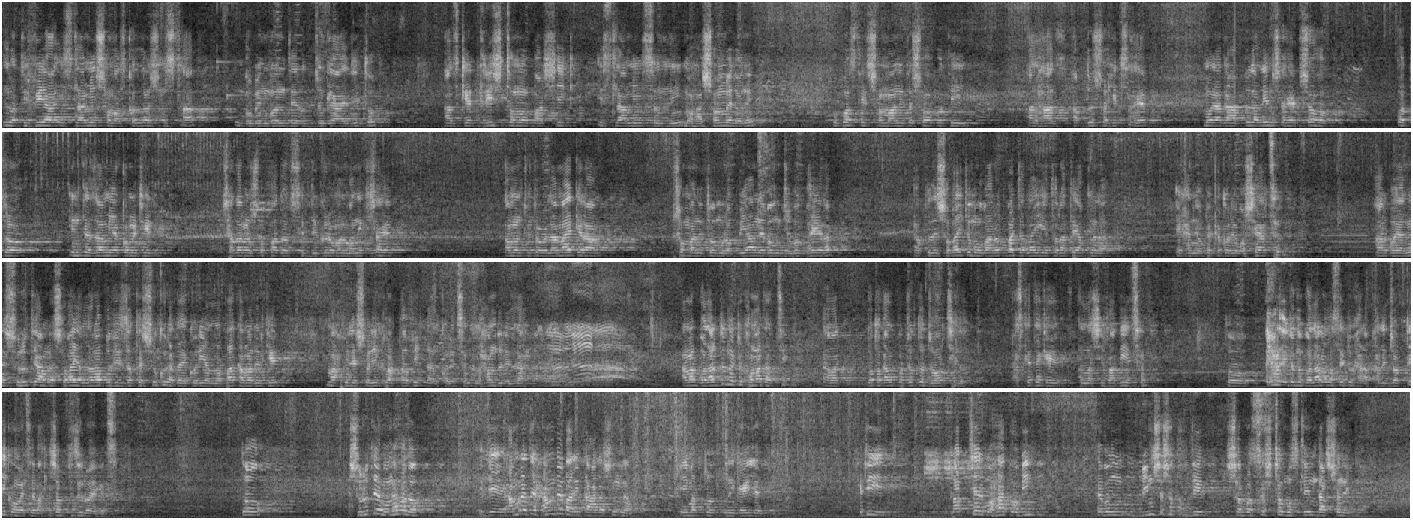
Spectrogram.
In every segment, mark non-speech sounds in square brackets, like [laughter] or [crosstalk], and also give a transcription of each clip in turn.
লতিফিয়া ইসলামী সমাজ কল্যাণ সংস্থা গোবিন্দগঞ্জের উদ্যোগে আয়োজিত আজকের ত্রিশতম বার্ষিক ইসলামী সুন্নি মহাসম্মেলনে উপস্থিত সম্মানিত সভাপতি আলহাজ আব্দুল শহীদ সাহেব মোরাদা আব্দুল আলিম সাহেব সহ অত্র ইন্তেজামিয়া কমিটির সাধারণ সম্পাদক সিদ্দিকুর রহমান মানিক সাহেব, আমন্ত্রিত ওলামায় কেরাম সম্মানিত মুরব্বিয়ান এবং যুবক ভাইয়েরা, আপনাদের সবাইকে মোবারকবাদ জানাই। এত রাতে আপনারা এখানে অপেক্ষা করে বসে আছেন। আর বয়ানের শুরুতে আমরা সবাই আল্লাহ রাবুল ইজতের শুকুর আদায় করি। আল্লাহ পাক আমাদেরকে মাহফিলে শরীক হওয়ার তৌফিক দান করেছেন। আলহামদুলিল্লাহ। আমার বলার জন্য একটু ক্ষমা চাচ্ছি। আমার গতকাল পর্যন্ত জ্বর ছিল। আজকে থেকে আল্লাহ শিফা দিয়েছেন। তো [clears throat] এই জন্য গলার অবস্থা একটু খারাপ, খালি জ্বরটাই কমেছে, বাকি সব কিছু রয়ে গেছে। তো শুরুতে মনে হলো যে আমরা যে হামদে বাড়ি তাহারা শুনলাম, এইমাত্র উনি গাইলেন। এটি প্রাচ্যের মহাকবি এবং বিংশ শতাব্দীর সর্বশ্রেষ্ঠ মুসলিম দার্শনিক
